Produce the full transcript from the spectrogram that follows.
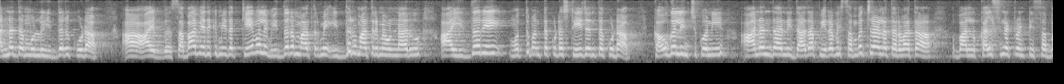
అన్నదమ్ముళ్ళు ఇద్దరు కూడా ఆ ఆ సభా వేదిక మీద కేవలం ఇద్దరు మాత్రమే ఇద్దరు మాత్రమే ఉన్నారు. ఆ ఇద్దరే మొత్తం అంతా కూడా స్టేజ్ అంతా కూడా కౌగలించుకొని ఆనందాన్ని దాదాపు ఇరవై సంవత్సరాల తర్వాత వాళ్ళు కలిసినటువంటి సభ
